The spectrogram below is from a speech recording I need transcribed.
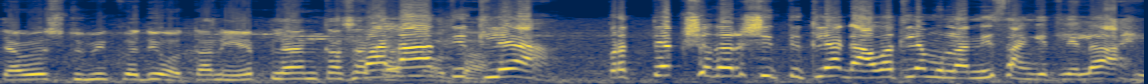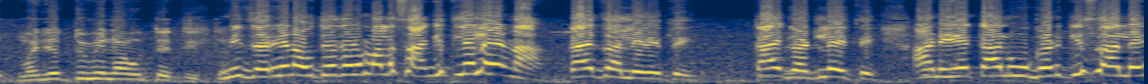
त्यावेळेस तुम्ही कधी होता आणि हे प्लॅन कसा मला ठरला होता? तिथल्या प्रत्यक्षदर्शी तिथल्या गावातल्या मुलांनी सांगितलेलं आहे. म्हणजे तुम्ही नव्हते तिथं? मी जरी नव्हते तरी मला सांगितलेलं आहे ना काय झालेले ते? काय घडलंय ते? आणि हे काल उघडकीस आले.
